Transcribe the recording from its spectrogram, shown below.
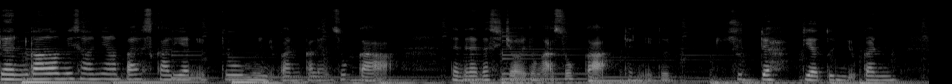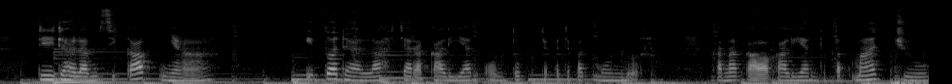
Dan kalau misalnya pas kalian itu menunjukkan kalian suka dan ternyata si cowok itu nggak suka dan itu sudah dia tunjukkan di dalam sikapnya itu adalah cara kalian untuk cepat-cepat mundur. Karena kalau kalian tetap maju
